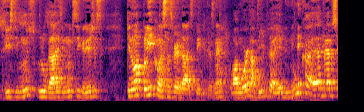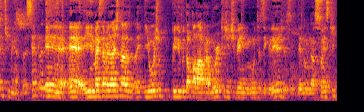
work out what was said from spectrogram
visto em muitos lugares, em muitas igrejas que não aplicam essas verdades bíblicas, né? O amor na Bíblia, ele nunca é mero sentimento, é sempre atitude. cara. É, é, e, mas na verdade, na- e hoje o perigo da palavra amor que a gente vê em muitas igrejas, em denominações que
